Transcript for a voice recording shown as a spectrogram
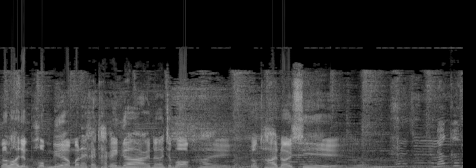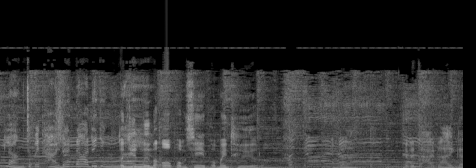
หล่อๆอย่างผมเนี่ยไม่ได้ใครถ่ายง่ายๆนะจะบอกให้ลองถ่ายหน่อยสินั่งข้างหลังจะไปถ่ายด้านหน้าได้ยังไงก็ยื่นมือมาโอบผมสิผมไม่ถือหรอกนะจะได้ถ่ายได้ไง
